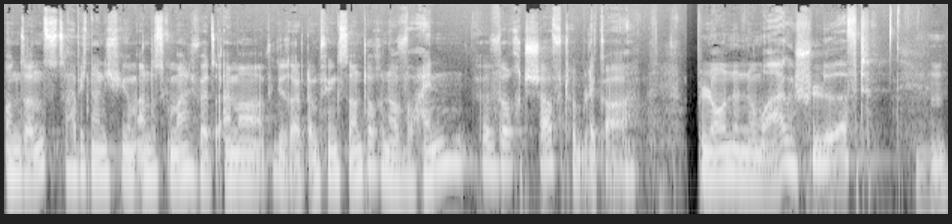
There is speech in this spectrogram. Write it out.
und sonst habe ich noch nicht viel anderes gemacht. Ich war jetzt einmal, wie gesagt, am Pfingstsonntag in der Weinwirtschaft, habe lecker Blonde Noir geschlürft. Mhm.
